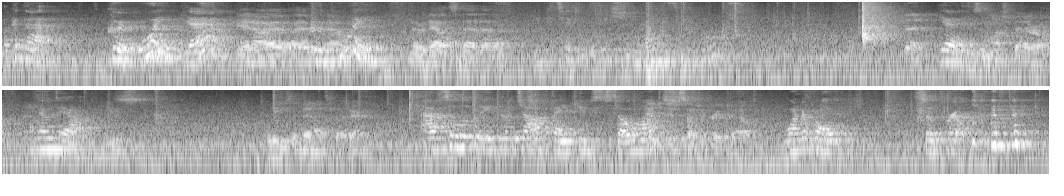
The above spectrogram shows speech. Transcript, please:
Look at that. Good boy. Yeah. Yeah, no, I, I have Good no, boy. no doubts that uh, You can take a leash and raise him up. That Yeah. he's much better off now. No doubt. He's leaps and bounds better. Absolutely. Good job. Thank you so much. did such a great job. Wonderful. So thrilled.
